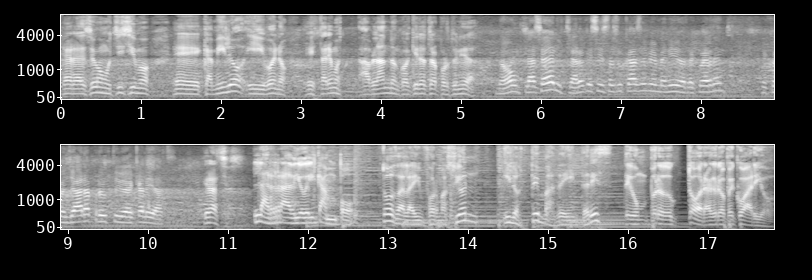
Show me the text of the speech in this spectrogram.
le agradecemos muchísimo eh, Camilo y bueno, estaremos hablando en cualquier otra oportunidad. No, un placer y claro que sí, está su casa y bienvenido. Recuerden que con Yara productividad de calidad. Gracias. La radio del campo. Toda la información y los temas de interés de un productor agropecuario.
